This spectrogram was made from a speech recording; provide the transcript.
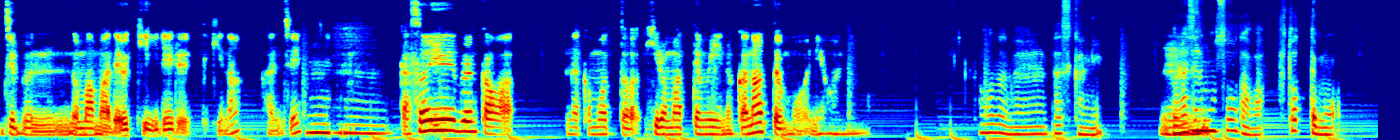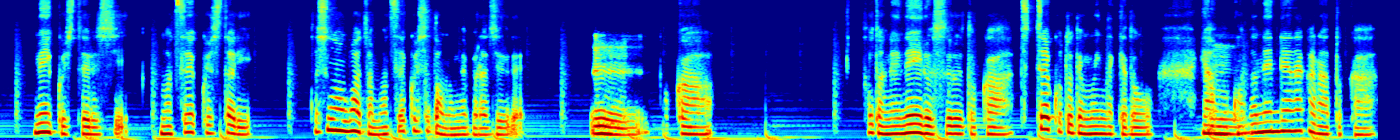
自分のままで受け入れる的な感じ？うんがそういう文化はなんかもっと広まってもいいのかなって思う日本にも。そうだね。確かに。うん。ブラジルもそうだわ、太ってもメイクしてるし松役したり。私のおばあちゃん松役してたもんねブラジルで。うん。とかそうだねネイルするとかちっちゃいことでもいいんだけどいやうん。もうこんな年齢だからとか、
